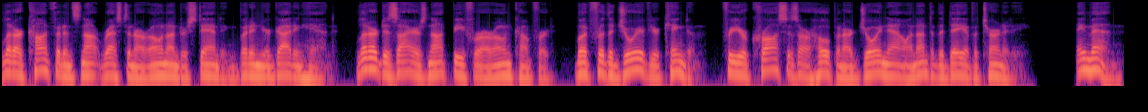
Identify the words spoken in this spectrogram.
Let our confidence not rest in our own understanding but in your guiding hand. Let our desires not be for our own comfort, but for the joy of your kingdom, for your cross is our hope and our joy now and unto the day of eternity. Amen.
